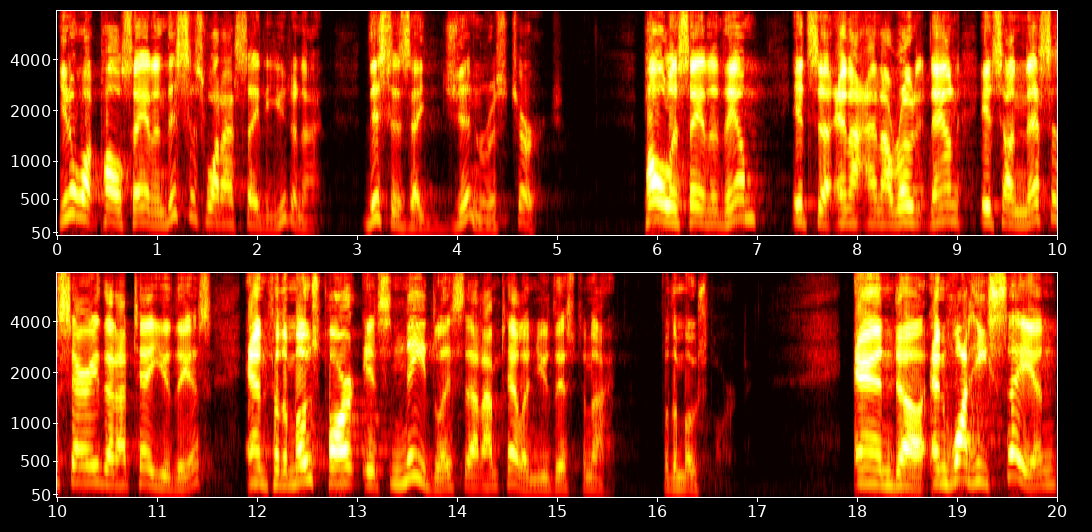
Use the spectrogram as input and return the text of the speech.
You know what Paul's saying, and this is what I say to you tonight. This is a generous church. Paul is saying to them, it's uh, and, I, and I wrote it down, it's unnecessary that I tell you this, and for the most part, it's needless that I'm telling you this tonight, for the most part. And, uh, and what he's saying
